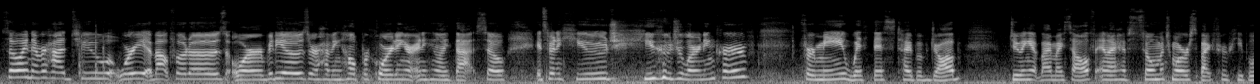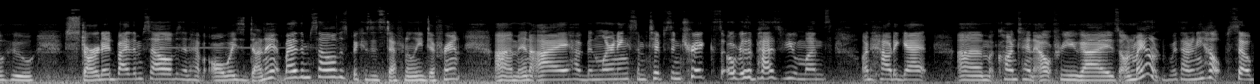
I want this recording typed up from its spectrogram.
so I never had to worry about photos or videos or having help recording or anything like that. So it's been a huge, huge learning curve for me with this type of job doing it by myself and I have so much more respect for people who started by themselves and have always done it by themselves because it's definitely different. Um, and I have been learning some tips and tricks over the past few months on how to get um, content out for you guys on my own without any help. So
